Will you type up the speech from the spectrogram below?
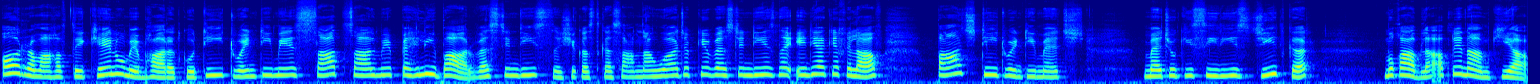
اور رواں ہفتے کھیلوں میں بھارت کو ٹی ٹوینٹی میں سات سال میں پہلی بار ویسٹ انڈیز سے شکست کا سامنا ہوا، جبکہ ویسٹ انڈیز نے انڈیا کے خلاف پانچ ٹی ٹوینٹی میچ، میچوں کی سیریز جیت کر مقابلہ اپنے نام کیا۔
